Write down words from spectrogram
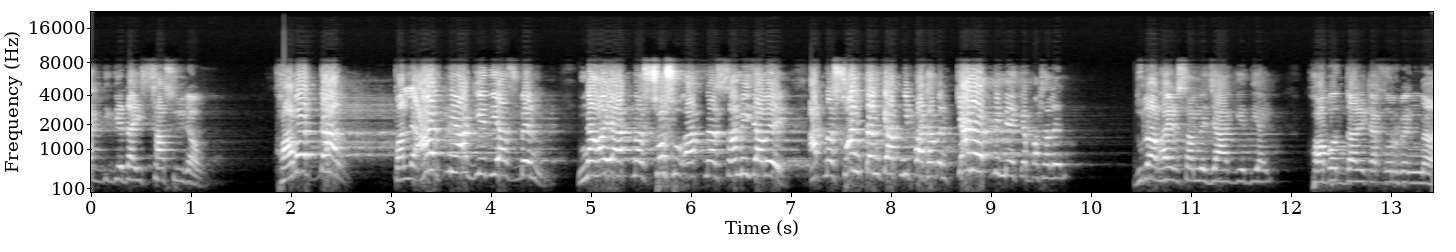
একদিক দিয়ে দায়ী শাশুড়িরাও। খবরদার পারলে আপনি আগিয়ে দিয়ে আসবেন। না হয় আপনার শ্বশুর, আপনার স্বামী যাবে, আপনার সন্তানকে আপনি পাঠাবেন। কেন আপনি মেয়েকে পাঠালেন? দুলা ভাইয়ের সামনে যা আগিয়ে দিয়াই। খবরদার এটা করবেন না।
